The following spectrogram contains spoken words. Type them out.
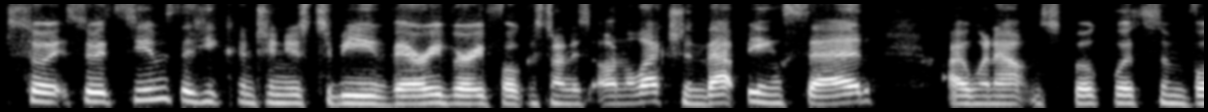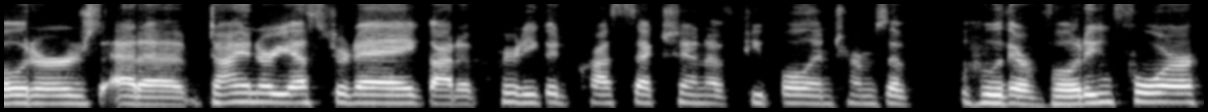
So, so it seems that he continues to be very, very focused on his own election. That being said, I went out and spoke with some voters at a diner yesterday, got a pretty good cross section of people in terms of who they're voting for.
